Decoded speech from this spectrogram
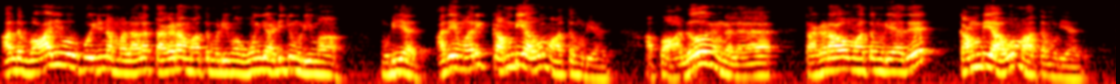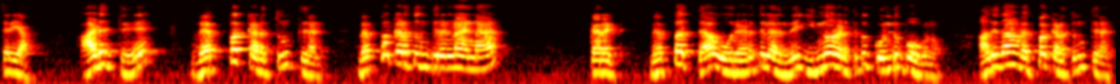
அந்த வாயுவை போயிட்டு நம்மளால தகடா மாத்த முடியுமா? ஓங்கி அடிக்க முடியுமா? முடியாது. அதே மாதிரி கம்பியாவும் மாத்த முடியாது. அப்போ அலோகங்களை தகடாவும் மாத்த முடியாது கம்பியாவும் மாத்த முடியாது. சரியா? அடுத்து வெப்ப கடத்தும் திறன். வெப்ப கடத்தும் திறன்னா என்ன? கரெக்ட் வெப்பத்தை ஒரு இடத்துல இருந்து இன்னொரு இடத்துக்கு கொண்டு போகணும். அதுதான் வெப்ப கடத்தும் திறன்.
